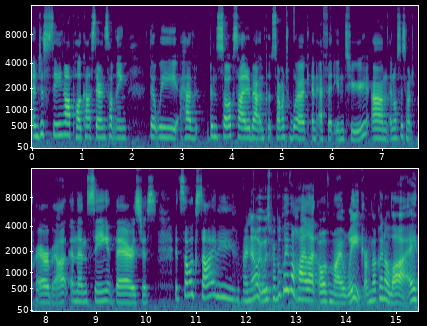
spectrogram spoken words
and just seeing our podcast there and something that we have been so excited about and put so much work and effort into, um, and also so much prayer about. And then seeing it there is just, it's so exciting. I know, it was probably the highlight of my week, I'm not gonna lie.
